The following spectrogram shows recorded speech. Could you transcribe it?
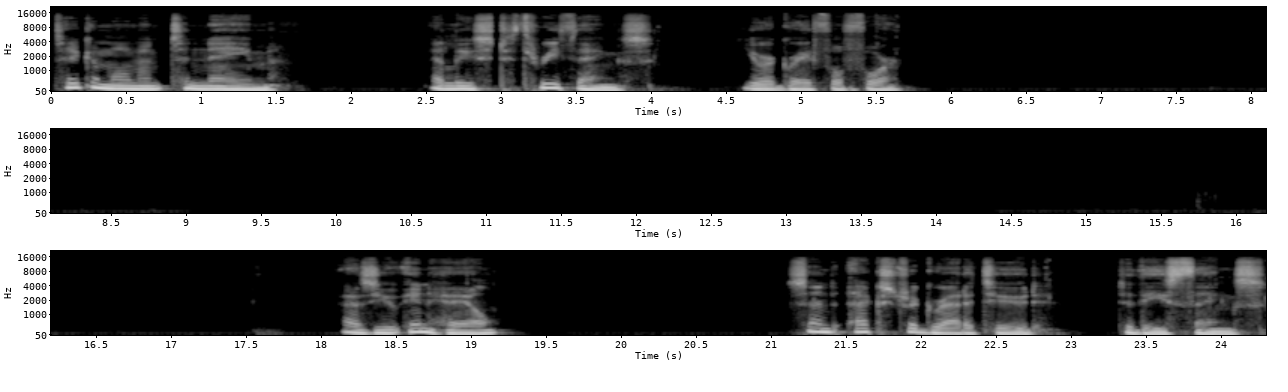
Take a moment to name at least three things you are grateful for. As you inhale, send extra gratitude to these things.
